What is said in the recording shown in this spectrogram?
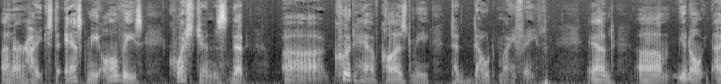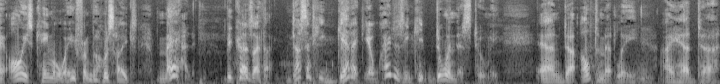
on our hikes to ask me all these questions that uh, could have caused me to doubt my faith. And, um, you know, I always came away from those hikes mad because I thought, doesn't he get it? You know, why does he keep doing this to me? And uh, ultimately, I had to,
